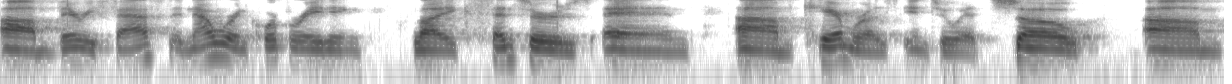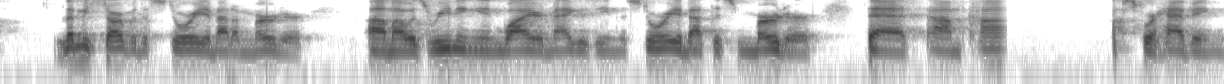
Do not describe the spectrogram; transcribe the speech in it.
um, very fast. And now we're incorporating like sensors and um, cameras into it. So um, let me start with a story about a murder. Um, I was reading in Wired magazine the story about this murder that um, cops were having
